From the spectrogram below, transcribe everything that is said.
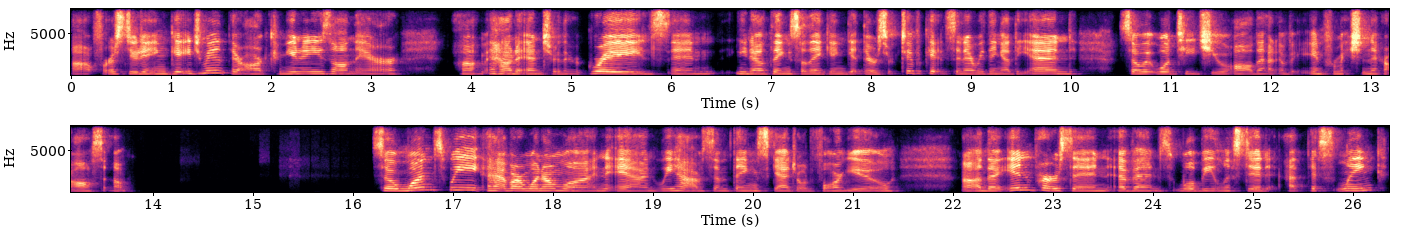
uh, for student engagement. There are communities on there, um, how to enter their grades and, you know, things so they can get their certificates and everything at the end. So it will teach you all that information there also. So once we have our one-on-one -on -one and we have some things scheduled for you, uh, the in-person events will be listed at this link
